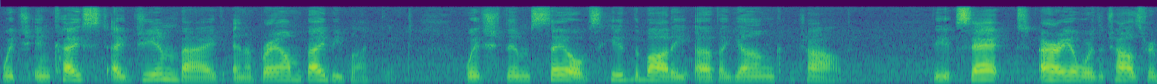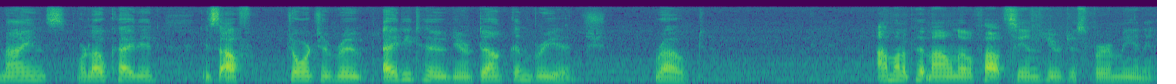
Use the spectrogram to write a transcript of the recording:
which encased a gym bag and a brown baby blanket, which themselves hid the body of a young child. The exact area where the child's remains were located is off Georgia Route 82 near Duncan Bridge Road. I'm going to put my own little thoughts in here just for a minute.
